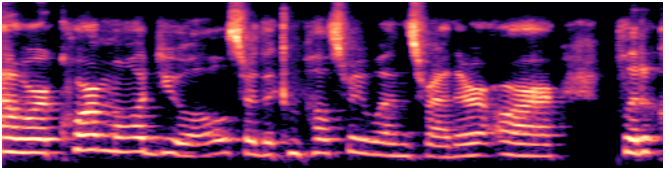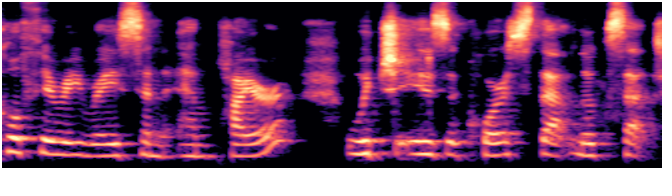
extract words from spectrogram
Our core modules, or the compulsory ones rather, are Political Theory, Race and Empire, which is a course that looks at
